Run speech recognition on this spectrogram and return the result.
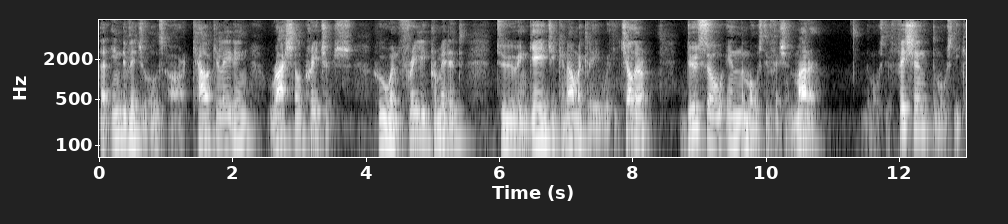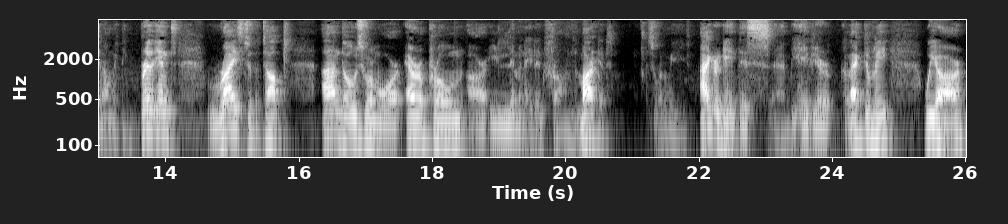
that individuals are calculating, rational creatures who, when freely permitted to engage economically with each other, do so in the most efficient manner. The most efficient, the most economically brilliant, rise to the top, and those who are more error prone are eliminated from the market. So when we aggregate this uh, behavior collectively, we are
